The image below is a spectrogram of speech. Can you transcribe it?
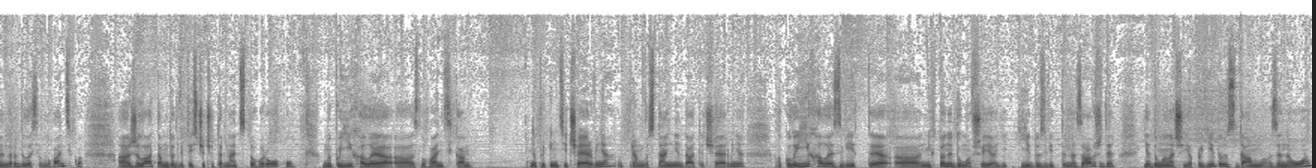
Я народилася в Луганську, жила там до 2014 року. Ми поїхали з Луганська. Наприкінці червня, от прямо в останні дати червня. Коли їхали звідти, ніхто не думав, що я їду звідти назавжди. Я думала, що я поїду, здам ЗНО.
